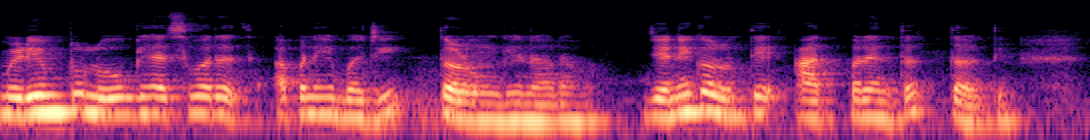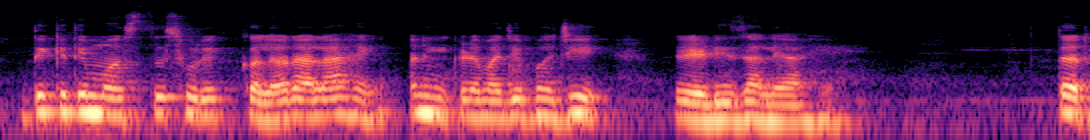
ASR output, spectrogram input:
मिडियम टू लो गॅसवरच आपण हे भजी तळून घेणार आहोत. जेणेकरून ते आतपर्यंत तळतील. ते किती मस्त सुरेख कलर आला आहे. आणि इकडे माझी भजी रेडी झाले आहे. तर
